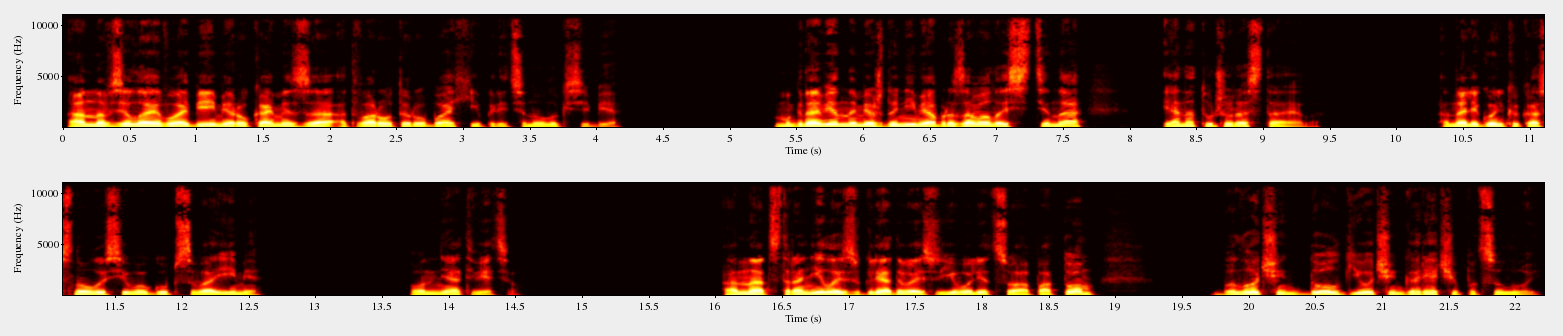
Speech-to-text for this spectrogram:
Анна взяла его обеими руками за отвороты рубахи и притянула к себе. Мгновенно между ними образовалась стена, и она тут же растаяла. Она легонько коснулась его губ своими, он не ответил. Она отстранилась, вглядываясь в его лицо, а потом был очень долгий, очень горячий поцелуй.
